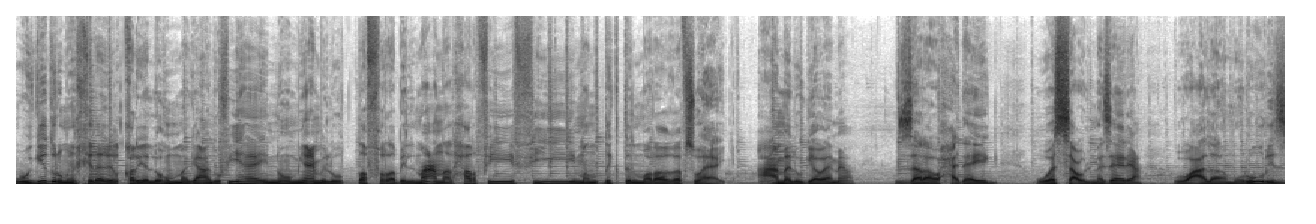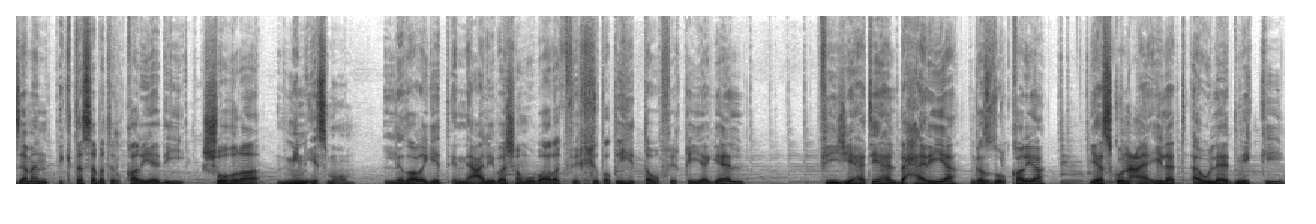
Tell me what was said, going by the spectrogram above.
وقدروا من خلال القرية اللي هم قعدوا فيها إنهم يعملوا طفرة بالمعنى الحرفي في منطقة المراغة في سوهاج. عملوا جوامع زرعوا حدايق وسعوا المزارع وعلى مرور الزمن اكتسبت القرية دي شهرة من اسمهم لدرجة إن علي باشا مبارك في خططه التوفيقية قال في جهتها البحرية قصد القرية يسكن عائلة أولاد مكي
